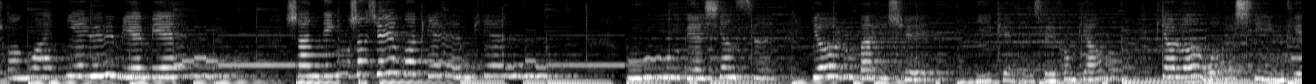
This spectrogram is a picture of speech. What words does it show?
窗外烟雨绵绵，山顶上雪花片片，无边相思犹如白雪，一片片随风飘落，飘落我心田。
